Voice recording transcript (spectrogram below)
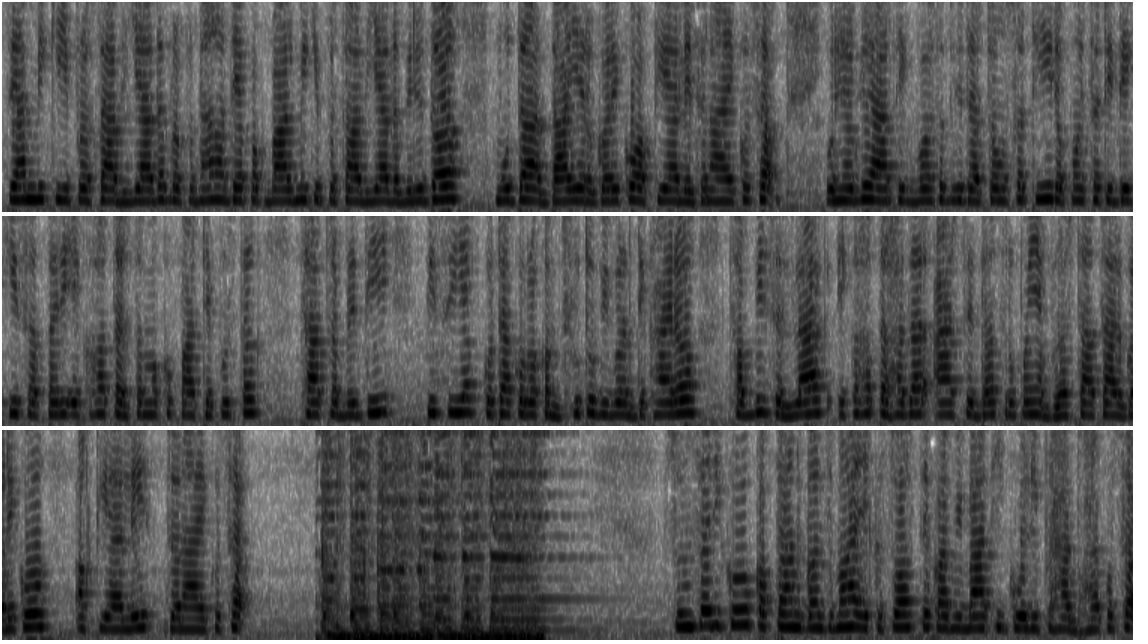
श्यामिकी प्रसाद यादव र प्रधान अध्यापक वाल्मीकि प्रसाद यादव विरूद्ध मुद्दा दायर गरेको अख्तियारले जनाएको छ। उनीहरूले आर्थिक वर्ष दुई हजार चौसठी र पैंसठीदेखि सत्तरी एकहत्तरसम्मको पाठ्य पुस्तक छात्रवृत्ति पीसीएफ कोटाको रकम झुटो विवरण देखाएर छब्बीस लाख एकहत्तर हजार आठ सय दस रूपियाँ भ्रष्टाचार गरेको अख्तियारले जनाएको छ। सुनसरीको कप्तानगंजमा एक स्वास्थ्य कर्मीमाथि गोली प्रहार भएको छ।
